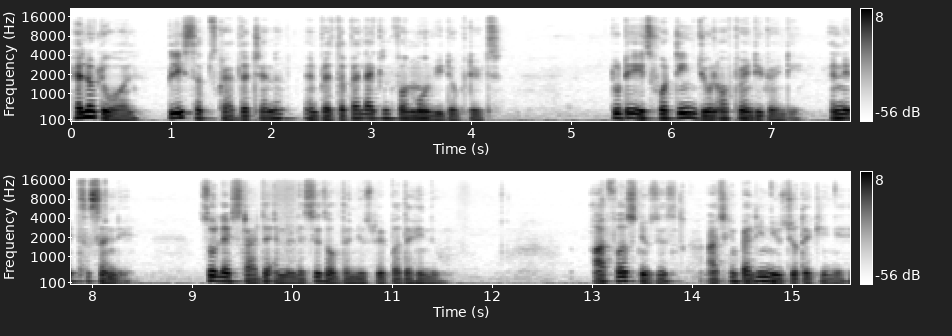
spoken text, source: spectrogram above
Hello to all. Please subscribe the channel and press the bell icon for more video updates. Today is 14 June of 2020 and it's a Sunday. So let's start the analysis of the newspaper The Hindu. Our first news is आज की पहली न्यूज़ जो देखेंगे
